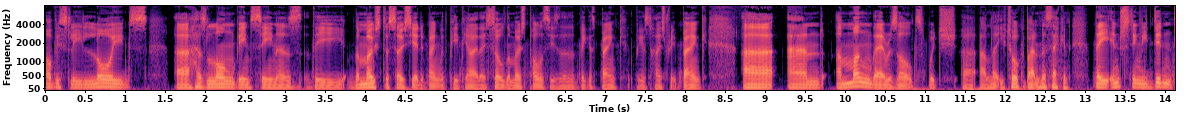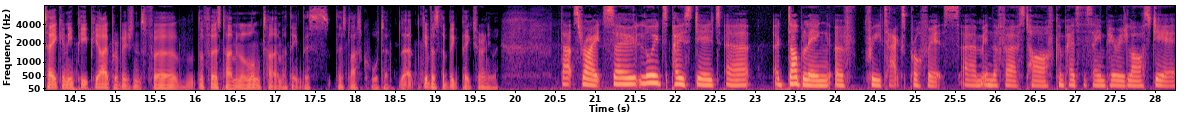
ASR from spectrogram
obviously, Lloyds uh, has long been seen as the the most associated bank with PPI. They sold the most policies. They're the biggest bank, biggest high street bank. Uh, and among their results, which uh, I'll let you talk about in a second, they interestingly didn't take any PPI provisions for the first time in a long time. I think this this last quarter. Uh, give us the big picture anyway. That's right. So Lloyds posted uh, a doubling of pre tax profits um, in the first half compared to the same period last year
